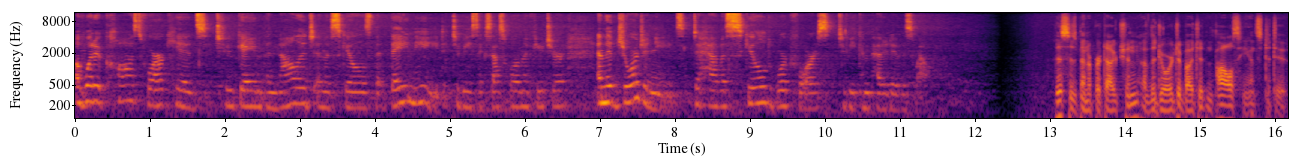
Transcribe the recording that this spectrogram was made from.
of what it costs for our kids to gain the knowledge and the skills that they need to be successful in the future and that Georgia needs to have a skilled workforce to be competitive as well. This has been a production of the Georgia Budget and Policy Institute.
